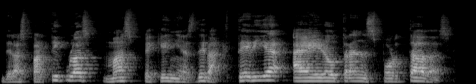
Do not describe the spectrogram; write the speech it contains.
de las partículas más pequeñas de bacteria aerotransportadas.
